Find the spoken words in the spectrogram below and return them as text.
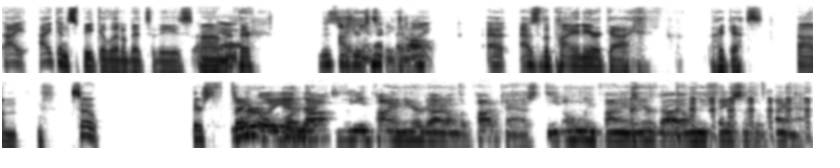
I I can speak a little bit to these. Um, Yeah. they're This I is your can't time speak to at shine. all. as, as the pioneer guy, I guess. Um, so there's Literally, and decks. not the pioneer guy on the podcast, the only pioneer guy on the face of the planet.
